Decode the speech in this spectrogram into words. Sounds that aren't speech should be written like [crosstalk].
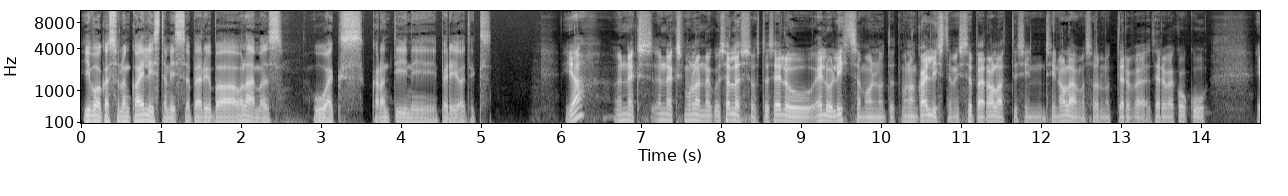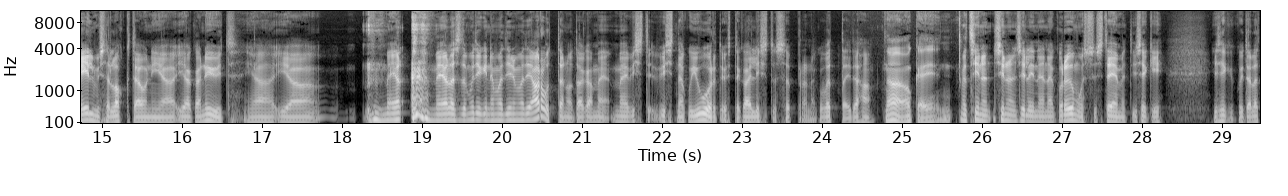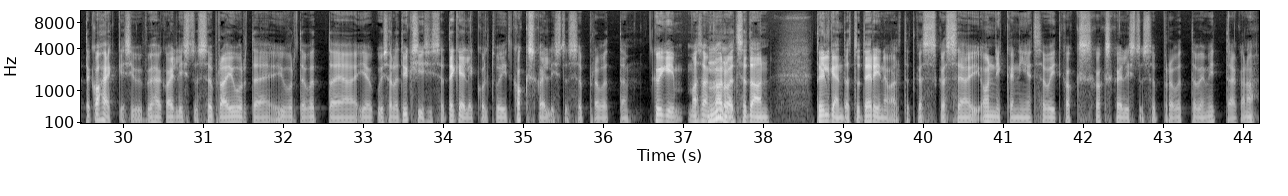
Ivo, kas sul on kallistamissõber juba olemas uueks karantiiniperioodiks? jah, õnneks, õnneks mul on nagu selles suhtes elu, elu lihtsam olnud, et mul on kallistamissõber alati siin, siin olemas olnud terve, terve kogu eelmise lockdowni ja, ja ka nüüd ja, ja [clears throat] me ei ole, [clears throat] me ei ole seda muidugi niimoodi, niimoodi arutanud, aga me, me vist, vist nagu juurde ühte kallistussõpra nagu võtta ei taha. aa, okei okay.. et siin on, siin on selline nagu rõõmus süsteem, et isegi, isegi kui te olete kahekesi, võib ühe kallistussõbra juurde, juurde võtta ja, ja kui sa oled üksi, siis sa tegelikult võid kaks kallistussõpra võtta kuigi ma saan ka mm. aru, et seda on tõlgendatud erinevalt, et kas, kas see on ikka nii, et sa võid kaks, kaks kallistussõpra võtta või mitte, aga noh.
